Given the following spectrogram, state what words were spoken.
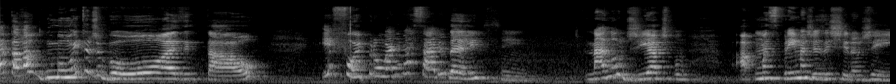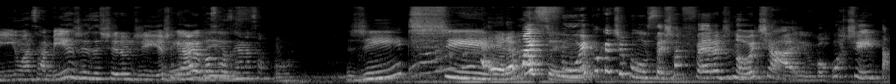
Eu tava muito de boas e tal. E fui pro aniversário dele. Sim. Na, no dia, tipo, umas primas desistiram de ir, umas amigas desistiram de ir. Eu cheguei, ah, eu vou sozinha nessa porra. Gente! Era Mas você. fui porque, tipo, sexta-feira de noite, ah, eu vou curtir e tal.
